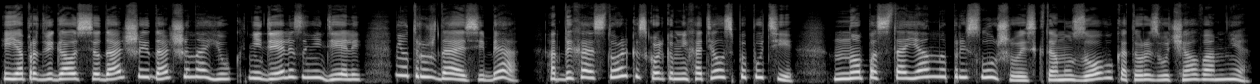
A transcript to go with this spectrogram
И я продвигалась все дальше и дальше на юг, неделя за неделей, не утруждая себя, отдыхая столько, сколько мне хотелось по пути, но постоянно прислушиваясь к тому зову, который звучал во мне.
